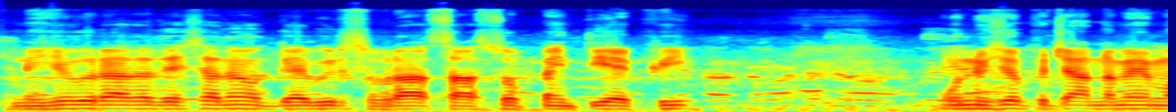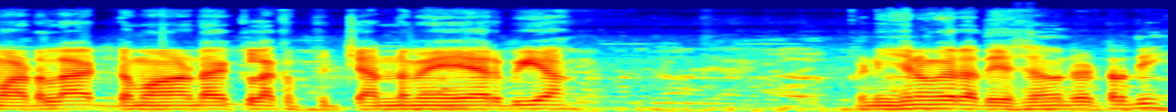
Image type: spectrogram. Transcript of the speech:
ਕੰਡੀਸ਼ਨ ਵਗੈਰਾ ਦਾ ਦੇਖ ਸਕਦੇ ਹੋ, ਅੱਗੇ ਵੀਰ ਸਵਰਾਜ 735 ਐਫੀ 1995 ਮਾਡਲ ਹੈ ਡਿਮਾਂਡ ਆ 195000 ਰੁਪਿਆ ਕੰਡੀਸ਼ਨ ਵਗੈਰਾ ਦੇਖ ਸਕਦੇ ਹੋ ਟਰੈਕਟਰ ਦੀ।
